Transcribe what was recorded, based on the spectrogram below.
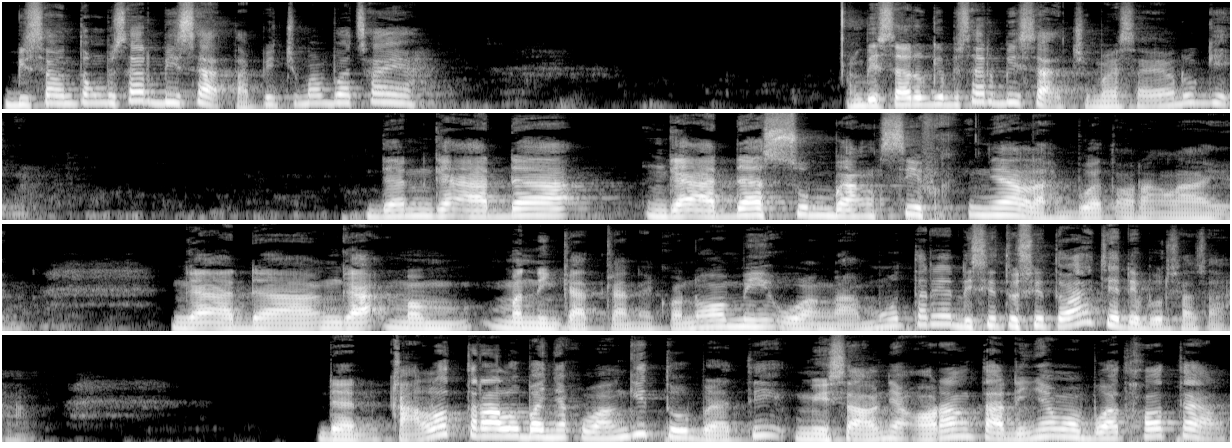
bisa untung besar bisa, tapi cuma buat saya. Bisa rugi besar bisa, cuma saya yang rugi. Dan nggak ada nggak ada sumbangsifnya lah buat orang lain. Nggak ada nggak meningkatkan ekonomi, uang nggak muter ya di situ-situ aja di bursa saham. Dan kalau terlalu banyak uang gitu, berarti misalnya orang tadinya mau buat hotel.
